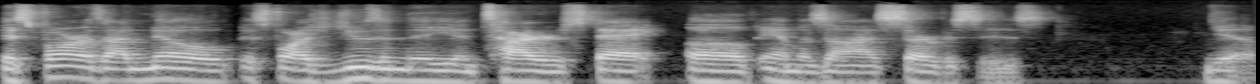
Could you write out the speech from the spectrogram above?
as far as I know, as far as using the entire stack of Amazon services, yeah.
